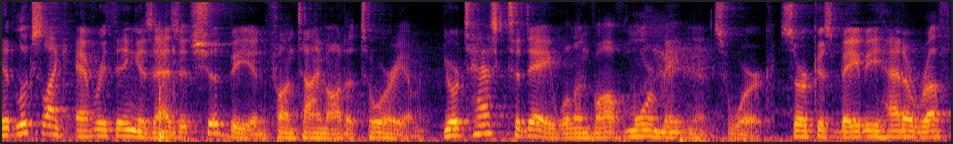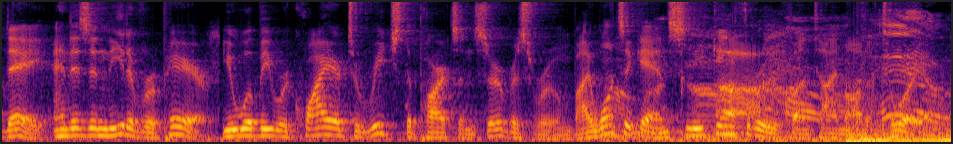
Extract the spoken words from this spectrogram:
It looks like everything is as it should be in Funtime Auditorium. Your task today will involve more maintenance work. Circus Baby had a rough day and is in need of repair. You will be required to reach the parts and service room by once again sneaking through Funtime Auditorium.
